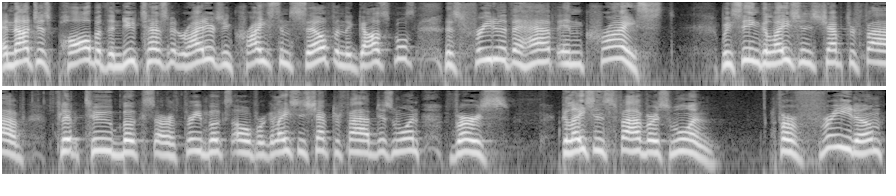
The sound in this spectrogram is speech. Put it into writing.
and not just Paul, but the New Testament writers and Christ himself and the Gospels, this freedom that they have in Christ. We see in Galatians chapter 5, flip two books or three books over, Galatians chapter 5, just one verse. Galatians 5, verse 1. For freedom,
